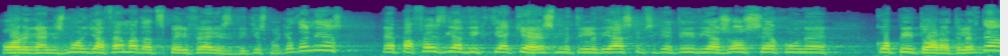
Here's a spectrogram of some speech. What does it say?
οργανισμών για θέματα της Περιφέρειας Δυτικής Μακεδονίας, επαφές διαδικτυακές με τηλεδιάσκεψη γιατί οι διαζώσεις έχουν ε, κοπεί τώρα τελευταία.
